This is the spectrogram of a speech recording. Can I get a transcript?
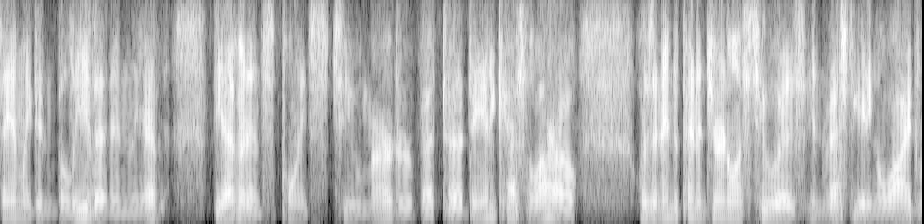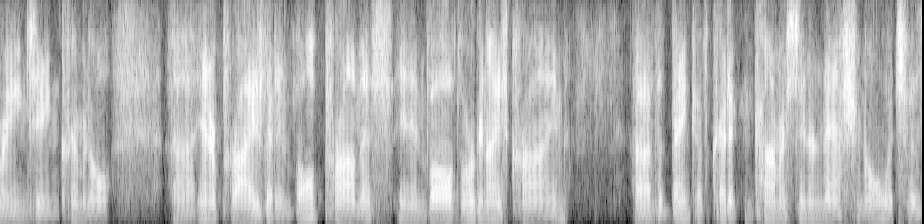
family didn't believe it, and the ev- the evidence points to murder. But uh, Danny Casolaro was an independent journalist who was investigating a wide-ranging criminal uh, enterprise that involved PROMIS, It involved organized crime. Uh, the Bank of Credit and Commerce International, which was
